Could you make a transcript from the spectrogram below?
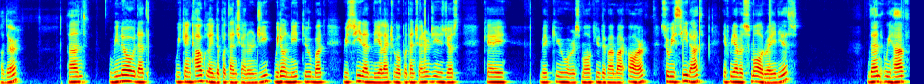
other. And we know that we can calculate the potential energy. We don't need to, but we see that the electrical potential energy is just K big Q over small q divided by R. So we see that if we have a small radius, then we have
